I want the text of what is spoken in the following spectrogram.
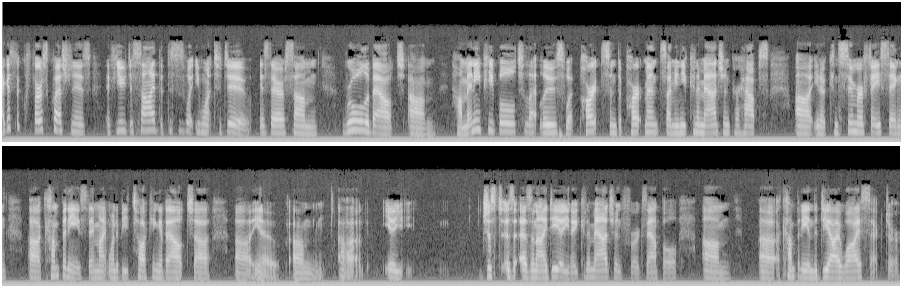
I guess the first question is if you decide that this is what you want to do, is there some rule about um, how many people to let loose, what parts and departments? I mean, you can imagine perhaps. Uh, you know, consumer-facing uh, companies. They might want to be talking about, uh, uh you know, um, uh, you know, just as as an idea. You know, you can imagine, for example, um, uh, a company in the DIY sector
